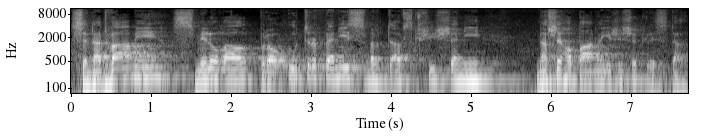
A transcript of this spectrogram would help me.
se nad vámi smiloval pro utrpení, smrt a vzkříšení našeho Pána Ježíše Krista.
